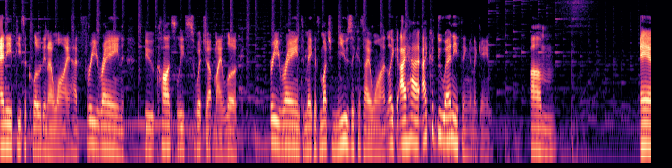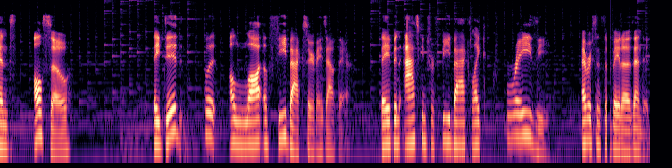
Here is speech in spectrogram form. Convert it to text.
any piece of clothing I want. I had free rein to constantly switch up my look. Free rein to make as much music as I want. Like I had I could do anything in the game. Um and also they did put a lot of feedback surveys out there. They've been asking for feedback like crazy ever since the beta has ended.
